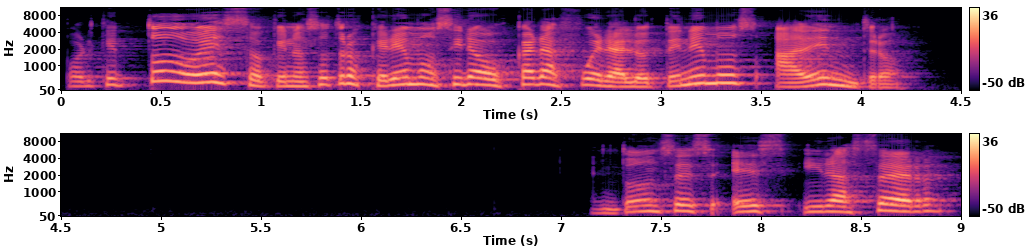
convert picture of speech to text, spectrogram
porque todo eso que nosotros queremos ir a buscar afuera lo tenemos adentro. Entonces es ir a hacer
